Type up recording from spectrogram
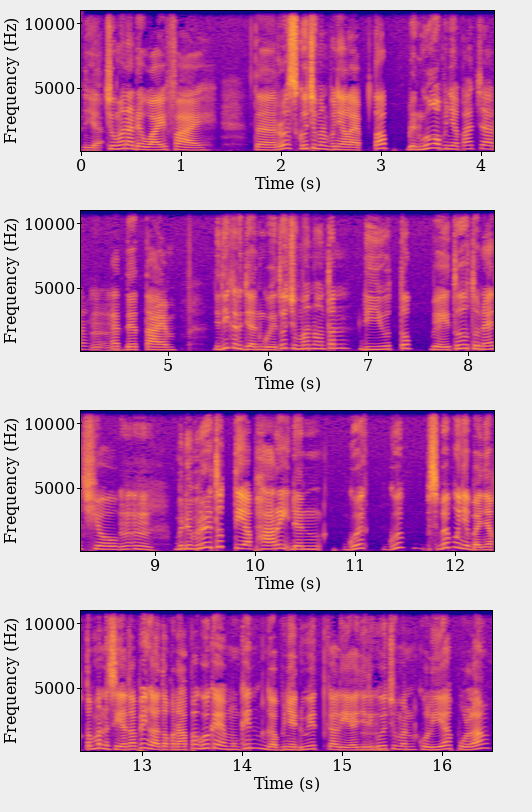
Iya. cuman ada wifi. Terus gue cuma punya laptop dan gue nggak punya pacar Mm-mm. at that time. Jadi kerjaan gue itu cuma nonton di YouTube yaitu Tonight Show. Mm-mm. Bener-bener itu tiap hari dan gue gue sebenarnya punya banyak temen sih ya tapi nggak tahu kenapa gue kayak mungkin nggak punya duit kali ya jadi gue cuman kuliah pulang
